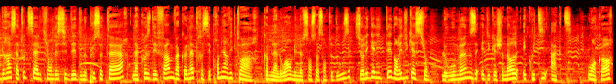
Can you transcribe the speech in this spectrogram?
grâce à toutes celles qui ont décidé de ne plus se taire, la cause des femmes va connaître ses premières victoires, comme la loi en 1972 sur l'égalité dans l'éducation, le Women's Educational Equity Act, ou encore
